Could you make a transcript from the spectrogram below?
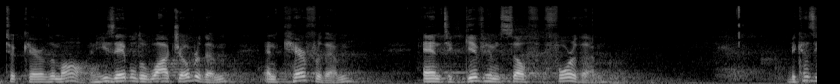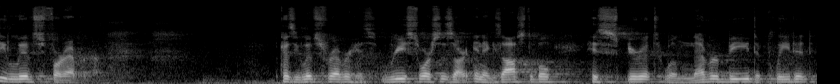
He took care of them all. And He's able to watch over them and care for them and to give Himself for them because He lives forever. Because He lives forever, His resources are inexhaustible, His Spirit will never be depleted.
